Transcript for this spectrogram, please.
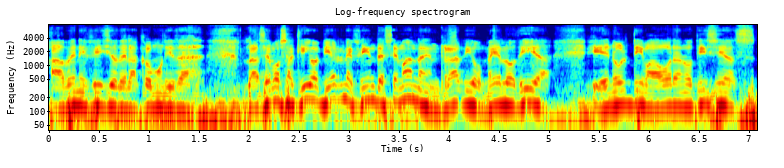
a beneficio de la comunidad. La hacemos aquí hoy viernes, fin de semana, en Radio Melodía y en Última Hora Noticias,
